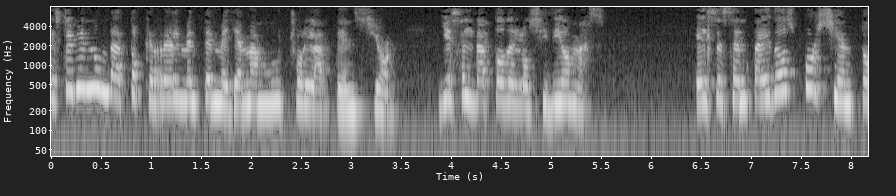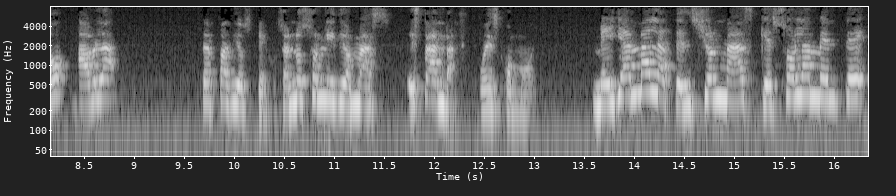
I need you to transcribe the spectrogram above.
Estoy viendo un dato que realmente me llama mucho la atención y es el dato de los idiomas el 62% habla, sepa Dios qué, o sea, no son idiomas estándar, pues como me llama la atención más que solamente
